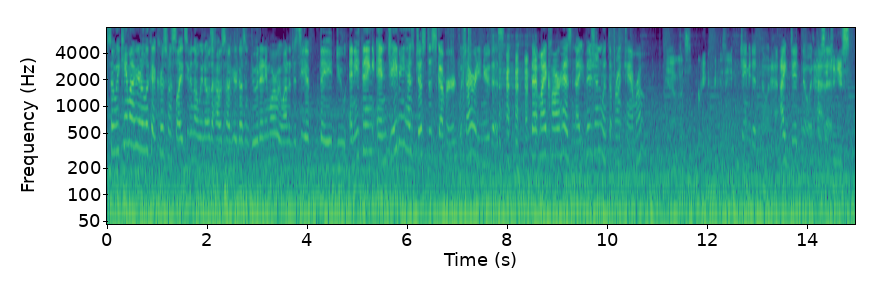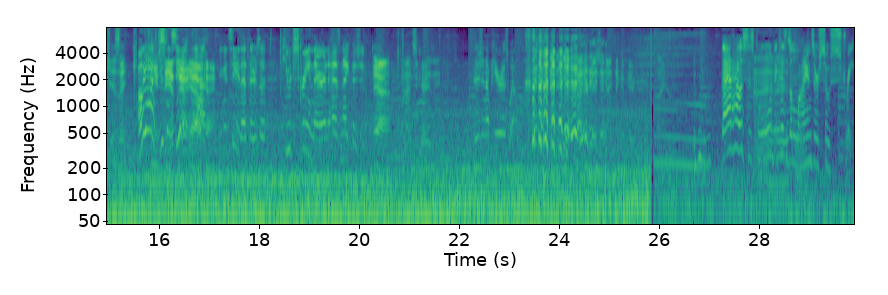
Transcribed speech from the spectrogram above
So we came out here to look at Christmas lights, even though we know the house out here doesn't do it anymore. We wanted to see if they do anything. And Jamie has just discovered, which I already knew this, that my car has night vision with the front camera. yeah, that's pretty crazy. Jamie didn't know it. I did know it had Is it. it, can you, is it, oh yeah, can you, you, see can it see there? it. Yeah, okay. You can see that there's a huge screen there and it has night vision. Yeah, that's crazy. Vision up here as well. yeah, vision, I think, of here. That house is cool Uh, because is the cool. lines are so straight.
